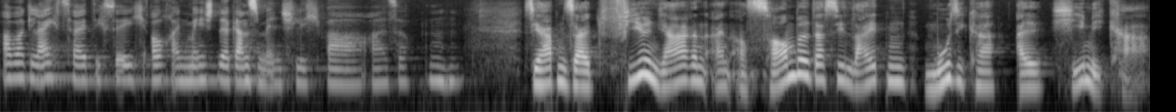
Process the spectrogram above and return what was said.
aber gleichzeitig sehe ich auch einen Menschen, der ganz menschlich war. Also, mhm. Sie haben seit vielen Jahren ein Ensemble, das Sie leiten, Musiker Alchemica.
